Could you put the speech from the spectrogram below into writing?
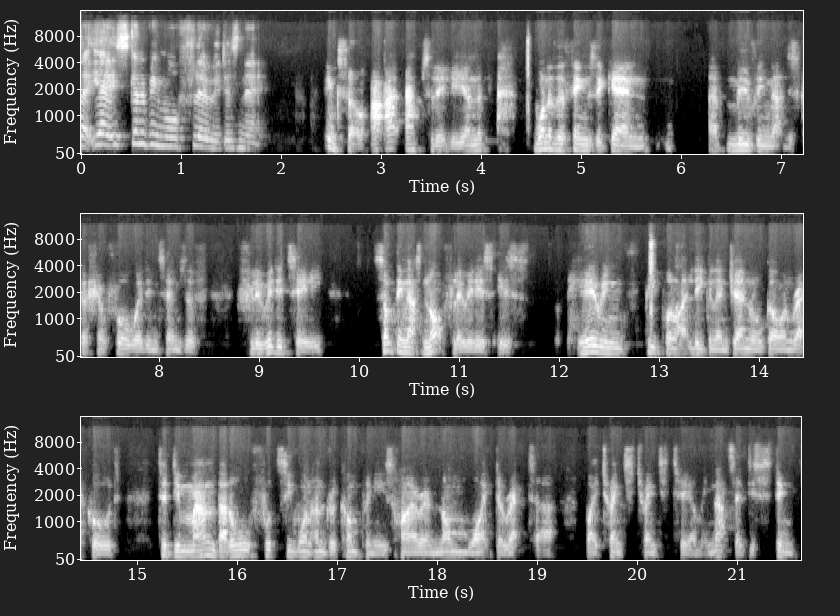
uh, yeah, it's going to be more fluid, isn't it? I think so. I, I, absolutely. And one of the things, again, uh, moving that discussion forward in terms of fluidity, something that's not fluid is is hearing people like Legal and General go on record to demand that all FTSE 100 companies hire a non-white director by 2022. I mean, that's a distinct,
